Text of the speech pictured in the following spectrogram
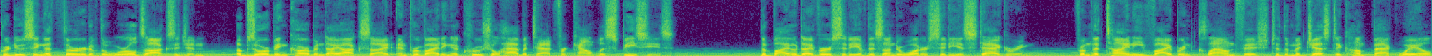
producing a third of the world's oxygen, absorbing carbon dioxide and providing a crucial habitat for countless species. The biodiversity of this underwater city is staggering. From the tiny, vibrant clownfish to the majestic humpback whale,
